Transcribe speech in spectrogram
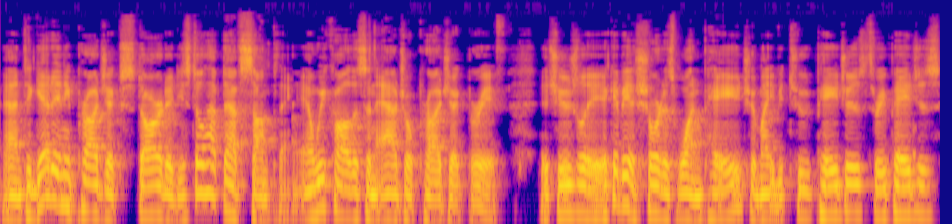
And to get any project started, you still have to have something. And we call this an agile project brief. It's usually, it could be as short as one page. It might be two pages, three pages.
